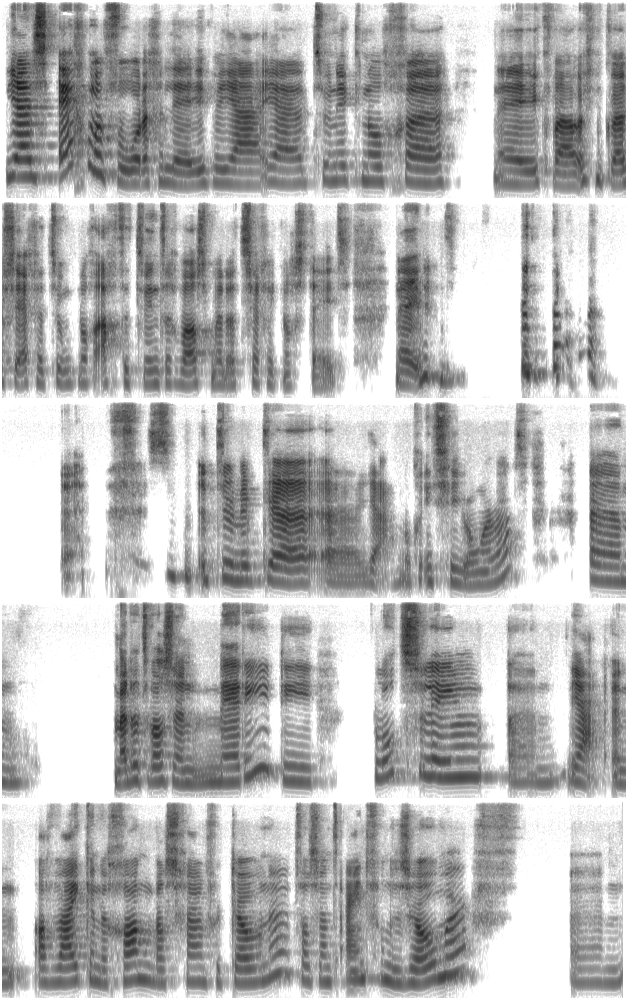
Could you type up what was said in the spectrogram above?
Ja, het is echt mijn vorige leven. Ja, ja toen ik nog. nee, ik wou, ik wou zeggen toen ik nog 28 was, maar dat zeg ik nog steeds. Nee. toen ik eh, eh, ja, nog ietsje jonger was. Ehm, maar dat was een Mary die plotseling ehm, ja, een afwijkende gang was gaan vertonen. Het was aan het eind van de zomer. Ehm,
